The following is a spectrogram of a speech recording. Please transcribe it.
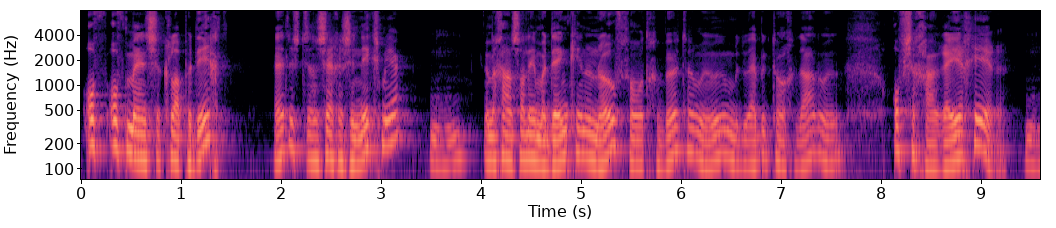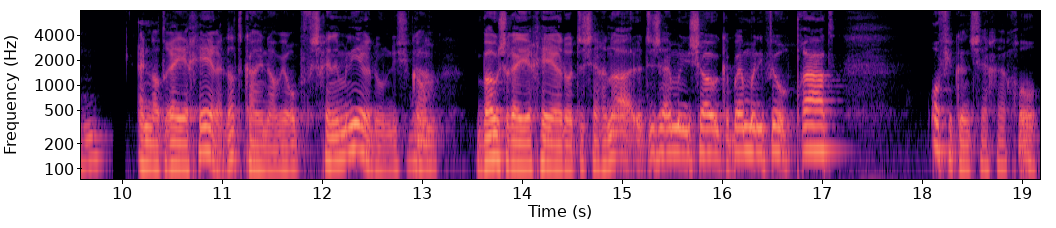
of, of mensen klappen dicht, hè, dus dan zeggen ze niks meer. Mhm. En dan gaan ze alleen maar denken in hun hoofd van wat gebeurt er, heb ik dan gedaan? Of ze gaan reageren. Mhm. En dat reageren, dat kan je dan weer op verschillende manieren doen. Dus je Ja. kan boos reageren door te zeggen, nou, dat is helemaal niet zo, ik heb helemaal niet veel gepraat. Of je kunt zeggen, goh,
